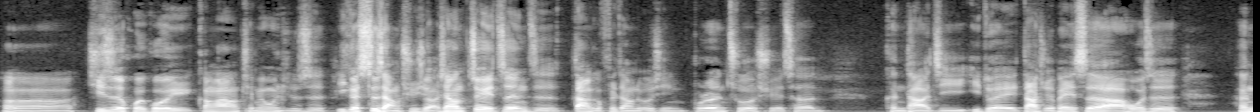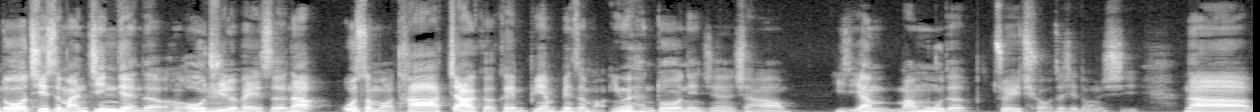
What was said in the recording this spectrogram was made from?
呃，其实回归于刚刚前面问题，就是一个市场需求。像这一阵子 Dunk 非常流行，不论出了学生、肯塔基一堆大学配色啊，或者是很多其实蛮经典的、很 OG 的配色。嗯、那为什么它价格可以变变这么好？因为很多年轻人想要一样盲目的追求这些东西。那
